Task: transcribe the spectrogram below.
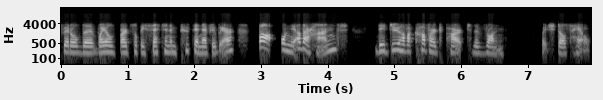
where all the wild birds will be sitting and pooping everywhere. But on the other hand, they do have a covered part to the run, which does help.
